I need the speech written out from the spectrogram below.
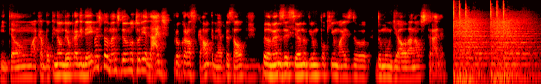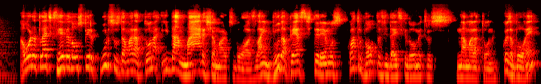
Então acabou que não deu para Guidei, mas pelo menos deu notoriedade para o cross country, né? O pessoal, pelo menos esse ano, viu um pouquinho mais do, do mundial lá na Austrália. A World Athletics revelou os percursos da maratona e da marcha, Marcos Boas. Lá em Budapeste teremos quatro voltas de 10 quilômetros na maratona. Coisa boa, hein?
